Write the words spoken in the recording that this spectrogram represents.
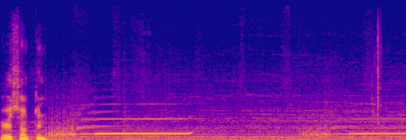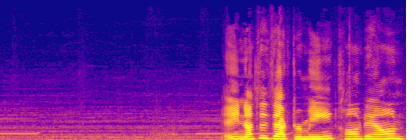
here's something. Hey, nothing's after me. Calm down.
